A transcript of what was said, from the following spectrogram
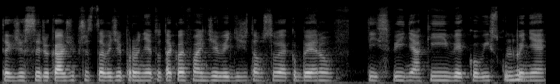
Takže si dokážu představit, že pro ně je to takhle fajn, že vidí, že tam jsou jakoby jenom v té své nějaký věkové skupině,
